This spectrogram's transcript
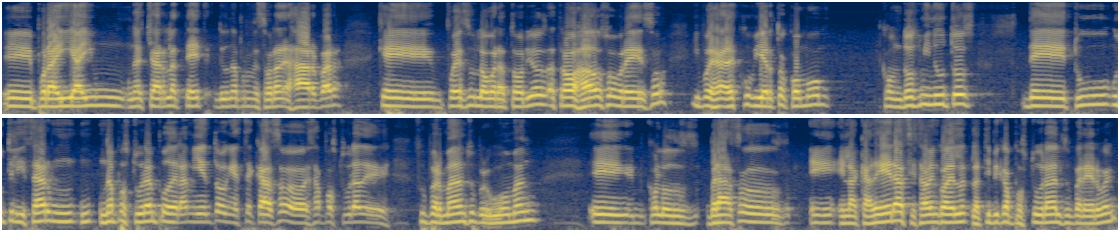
eh, por ahí hay un- una charla TED de una profesora de Harvard que pues sus laboratorios ha trabajado sobre eso y pues ha descubierto cómo con dos minutos de tú utilizar un- un- una postura de empoderamiento, en este caso esa postura de Superman, Superwoman, eh, con los brazos eh, en la cadera, si saben cuál es la, la típica postura del superhéroe.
